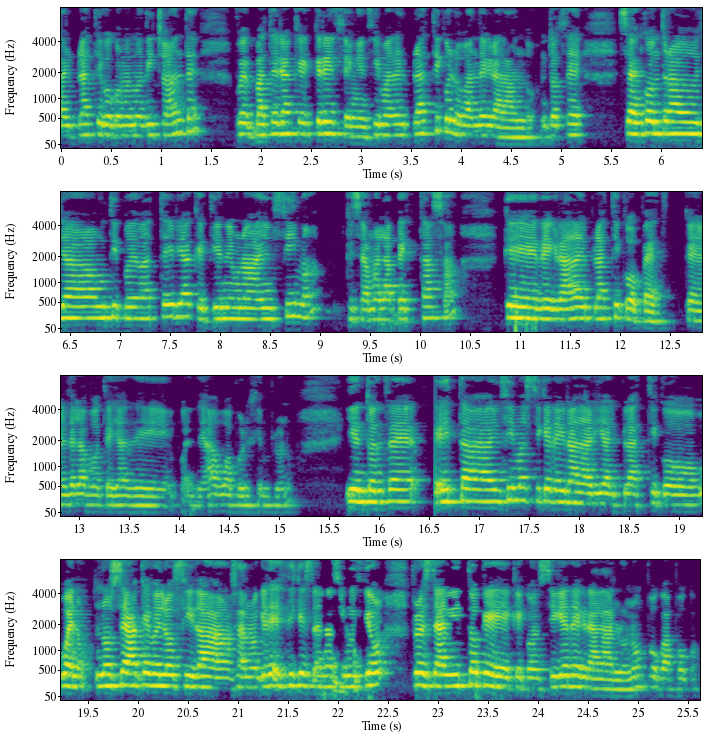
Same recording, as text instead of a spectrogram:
el plástico, como hemos dicho antes, pues bacterias que crecen encima del plástico y lo van degradando. Entonces, se ha encontrado ya un tipo de bacteria que tiene una enzima que se llama la pectasa, que degrada el plástico PET, que es el de las botellas de, pues, de agua, por ejemplo, ¿no? Y entonces esta enzima sí que degradaría el plástico. Bueno, no sé a qué velocidad, o sea, no quiere decir que sea la solución, pero se ha visto que, que consigue degradarlo, ¿no? Poco a poco.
